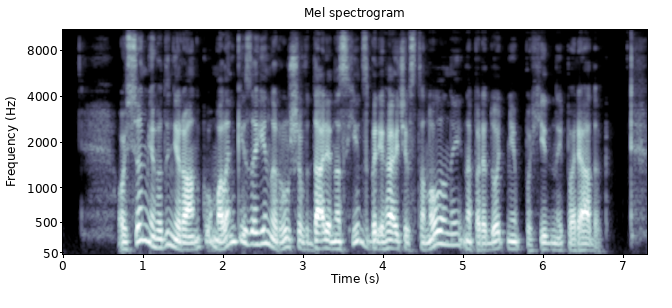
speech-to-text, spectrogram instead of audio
О сьомій годині ранку маленький загін рушив далі на схід, зберігаючи встановлений напередодні похідний порядок.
